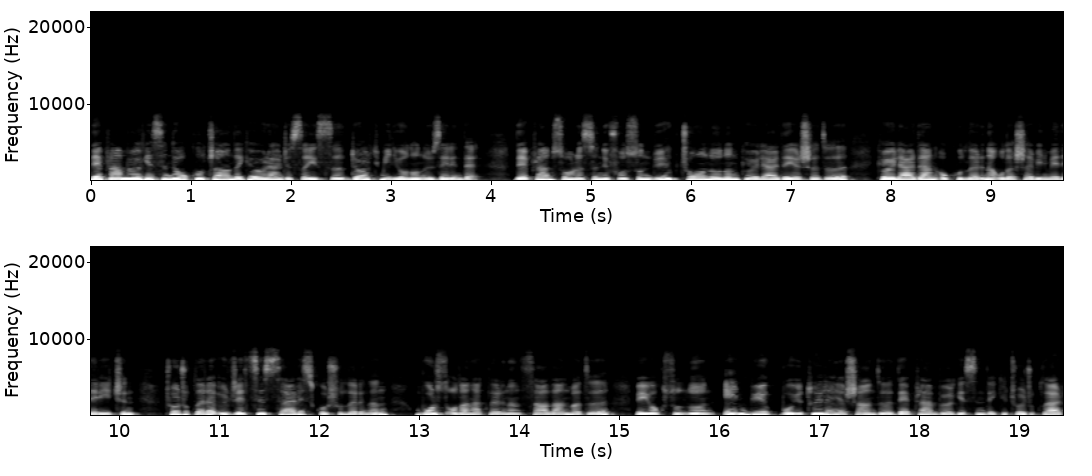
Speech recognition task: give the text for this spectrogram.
Deprem bölgesinde okul çağındaki öğrenci sayısı 4 milyonun üzerinde. Deprem sonrası nüfusun büyük çoğunluğunun köylerde yaşadığı, köylerden okullarına ulaşabilmeleri için çocuklara ücretsiz servis koşullarının, burs olanaklarının sağlanmadığı ve yoksulluğun en büyük boyutuyla yaşandığı deprem bölgesindeki çocuklar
